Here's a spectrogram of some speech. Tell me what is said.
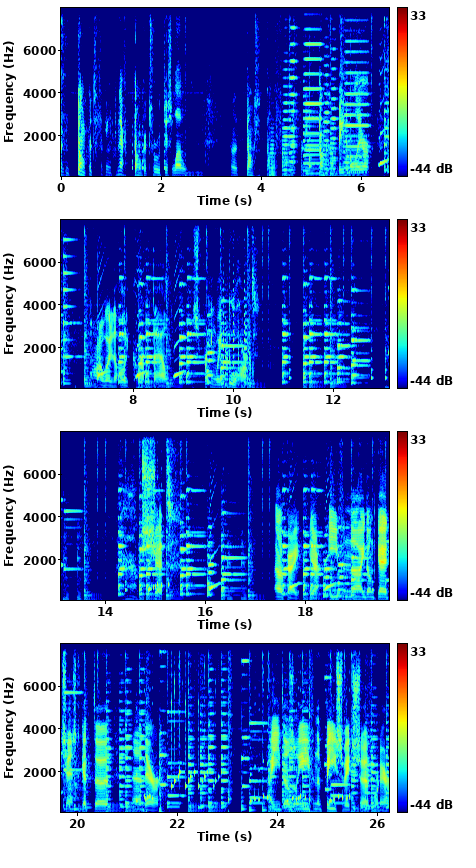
Fucking donker, freaking can never donker through this level. Uh, donker, donker, freaking donker unbeatable here. Oh, wait, holy crap, what the hell? It's freaking way too hard. Oh, shit. Okay, yeah, even uh, I don't get a chance to get uh, uh, there. He doesn't even a P-switch uh, for there.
